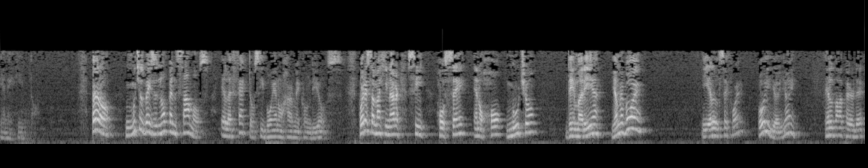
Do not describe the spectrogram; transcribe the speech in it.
en Egipto. Pero muchas veces no pensamos el efecto si voy a enojarme con Dios. ¿Puedes imaginar si José enojó mucho de María? Ya me voy. Y él se fue. Uy, uy, uy. Él va a perder,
